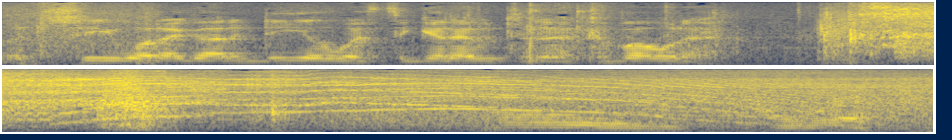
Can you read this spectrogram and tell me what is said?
Let's see what I got to deal with to get out to the Kubota. Holy crap.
